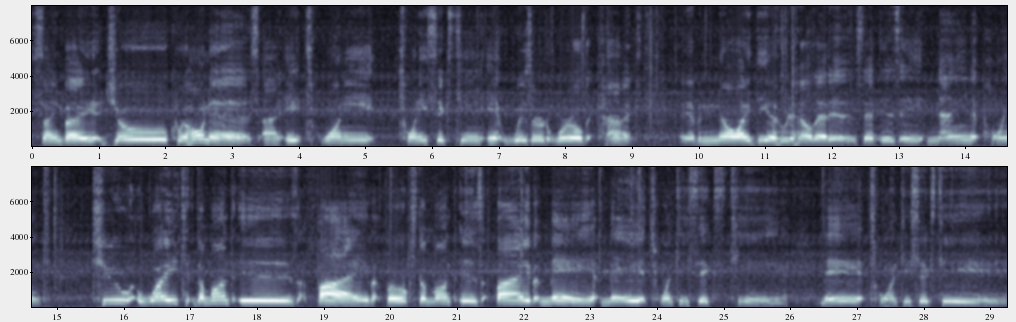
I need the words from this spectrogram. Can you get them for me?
signed by Joe Quinones on 820 2016 at Wizard World Comics. I have no idea who the hell that is. That is a 9.2 white. The month is 5, folks. The month is 5 May. May 2016. May 2016.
